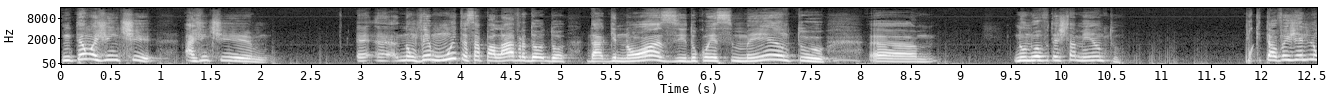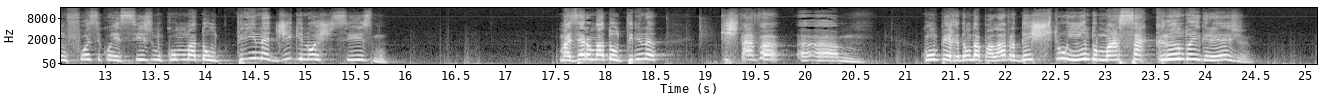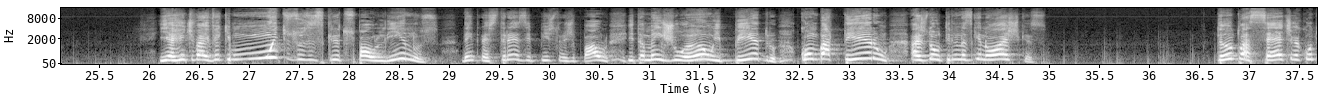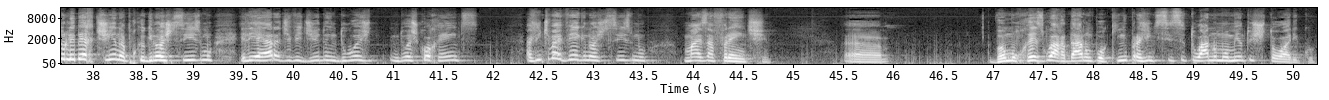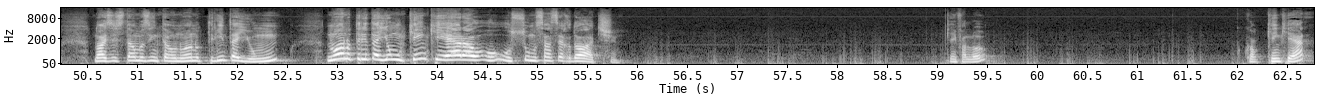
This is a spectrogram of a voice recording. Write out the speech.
Então a gente, a gente é, não vê muito essa palavra do, do, da gnose, do conhecimento uh, no Novo Testamento porque talvez ele não fosse conhecido como uma doutrina de gnosticismo. Mas era uma doutrina que estava, ah, ah, com o perdão da palavra, destruindo, massacrando a igreja. E a gente vai ver que muitos dos escritos paulinos, dentre as três epístolas de Paulo, e também João e Pedro, combateram as doutrinas gnósticas tanto a cética quanto a libertina, porque o gnosticismo ele era dividido em duas, em duas correntes. A gente vai ver gnosticismo mais à frente. Uh, vamos resguardar um pouquinho para a gente se situar no momento histórico. Nós estamos, então, no ano 31. No ano 31, quem que era o, o sumo sacerdote? Quem falou? Quem que era?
